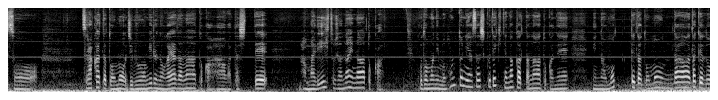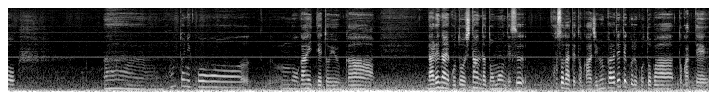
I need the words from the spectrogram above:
そう。辛かったと思う自分を見るのが嫌だなとかあ私ってあんまりいい人じゃないなとか子供にも本当に優しくできてなかったなとかねみんな思ってたと思うんだ。だけどうーん本当にこうもがいてというか慣れないことをしたんだと思うんです。子育てとか自分から出てくる言葉とかって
